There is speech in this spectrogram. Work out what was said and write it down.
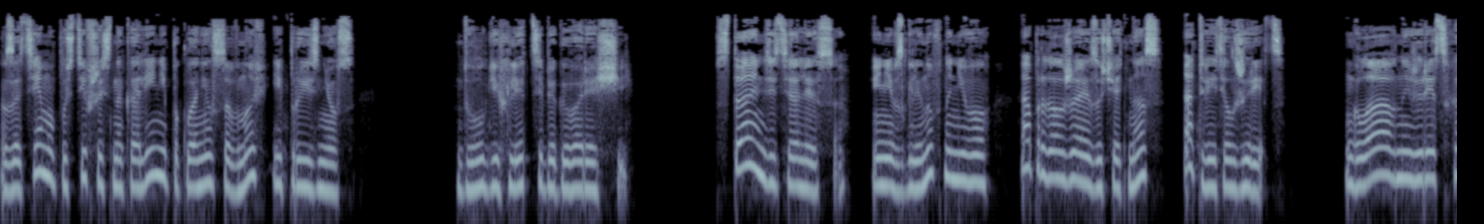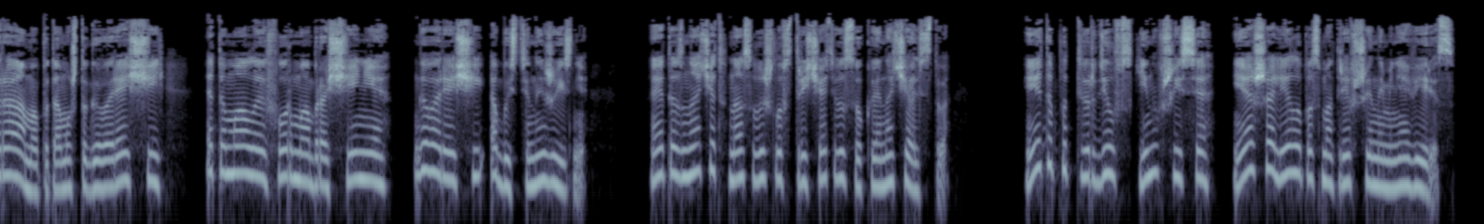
Затем, опустившись на колени, поклонился вновь и произнес. «Долгих лет тебе говорящий». «Встань, дитя леса!» И, не взглянув на него, а продолжая изучать нас, ответил жрец. Главный жрец храма, потому что говорящий — это малая форма обращения, говорящий об истинной жизни. Это значит, нас вышло встречать высокое начальство. И это подтвердил вскинувшийся и ошалело посмотревший на меня Верес.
